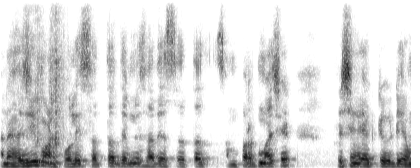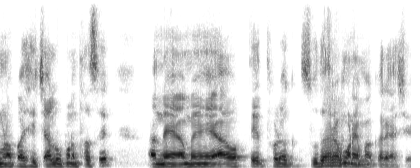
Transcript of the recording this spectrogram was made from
અને હજી પણ પોલીસ સતત એમની સાથે સતત સંપર્કમાં છે. ફિશિંગ એક્ટિવિટી હમણાં પાછી ચાલુ પણ થશે. અને અમે આ વખતે થોડાક સુધારા પણ એમાં કર્યા છે.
